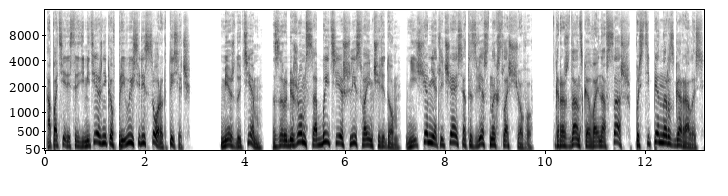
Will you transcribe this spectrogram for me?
а потери среди мятежников превысили 40 тысяч. Между тем, за рубежом события шли своим чередом, ничем не отличаясь от известных Слащеву. Гражданская война в САШ постепенно разгоралась.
